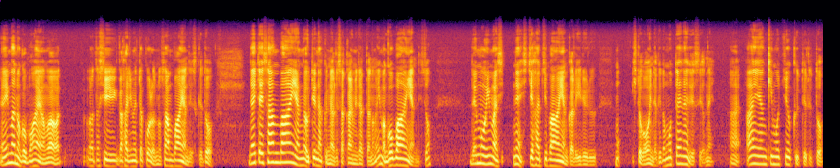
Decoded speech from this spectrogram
今の5番アイアンは私が始めた頃の3番アイアンですけど大体3番アイアンが打てなくなる境目だったのが今5番アイアンでしょ？でもう今ね78番アイアンから入れる人が多いんだけどもったいないですよね。はい、アイアン気持ちよく打てると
